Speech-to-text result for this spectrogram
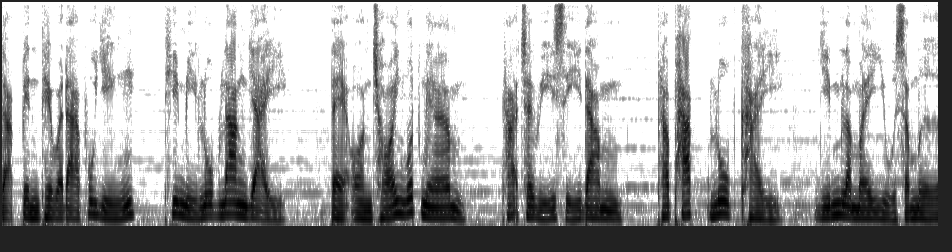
จะเป็นเทวดาผู้หญิงที่มีรูปร่างใหญ่ แต่อ่อนช้อยงดงาม พระชวีสีดำพระพักรูปไข่ ยิ้มละไมอยู่เสมอ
